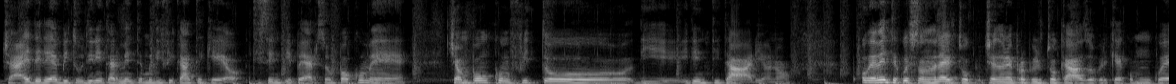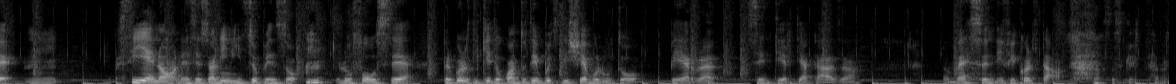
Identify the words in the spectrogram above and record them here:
cioè hai delle abitudini talmente modificate che oh, ti senti perso, un po' come c'è un po' un conflitto di identitario, no? Ovviamente questo non è, il tuo, cioè non è proprio il tuo caso perché comunque mh, sì e no, nel senso all'inizio penso lo fosse, per quello ti chiedo quanto tempo ti ci è voluto per sentirti a casa. L'ho messo in difficoltà, sto scherzando.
